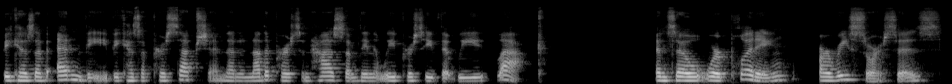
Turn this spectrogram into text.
because of envy, because of perception that another person has something that we perceive that we lack. And so we're putting our resources,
